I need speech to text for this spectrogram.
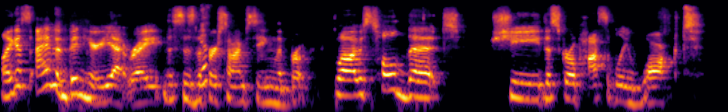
Well, I guess I haven't been here yet, right? This is the Yep. first time I'm seeing the brook. Well, I was told that she, this girl, possibly walked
